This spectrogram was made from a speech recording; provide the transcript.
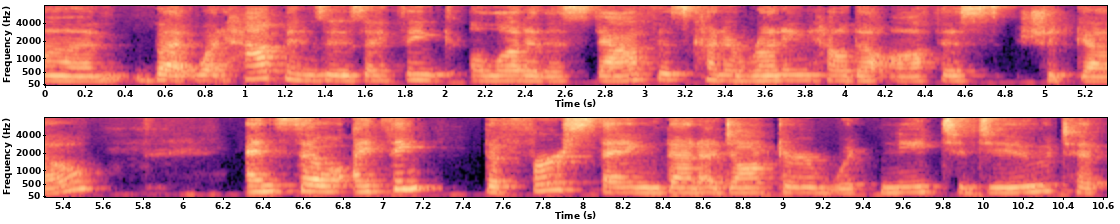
Um, but what happens is, I think a lot of the staff is kind of running how the office should go. And so I think the first thing that a doctor would need to do to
